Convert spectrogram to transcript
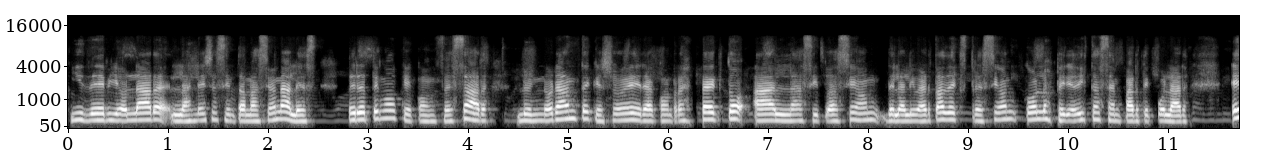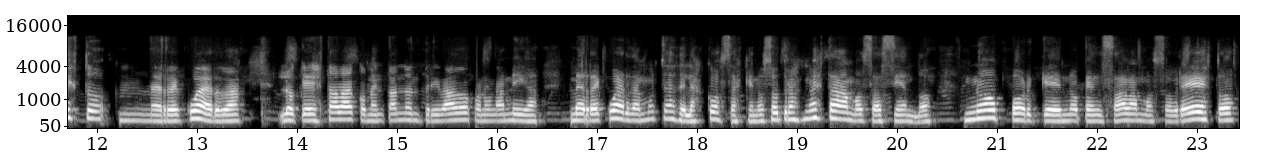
y de violar las leyes internacionales. Pero tengo que confesar lo ignorante que yo era con respecto a la situación de la libertad de expresión con los periodistas en particular. Esto me recuerda lo que estaba comentando en privado con una amiga. Me recuerda muchas de las cosas que nosotros no estábamos haciendo, no porque no pensábamos sobre esto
